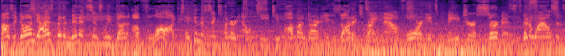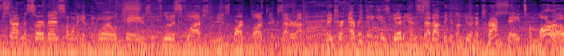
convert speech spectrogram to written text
How's it going guys? Been a minute since we've done a vlog. Taking the 600 LT to Avant-Garde Exotics right now for its major service. It's been a while since it's gotten a service. I want to get the oil changed, some fluids flushed, some new spark plugs, etc. Make sure everything is good and set up because I'm doing a track day tomorrow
